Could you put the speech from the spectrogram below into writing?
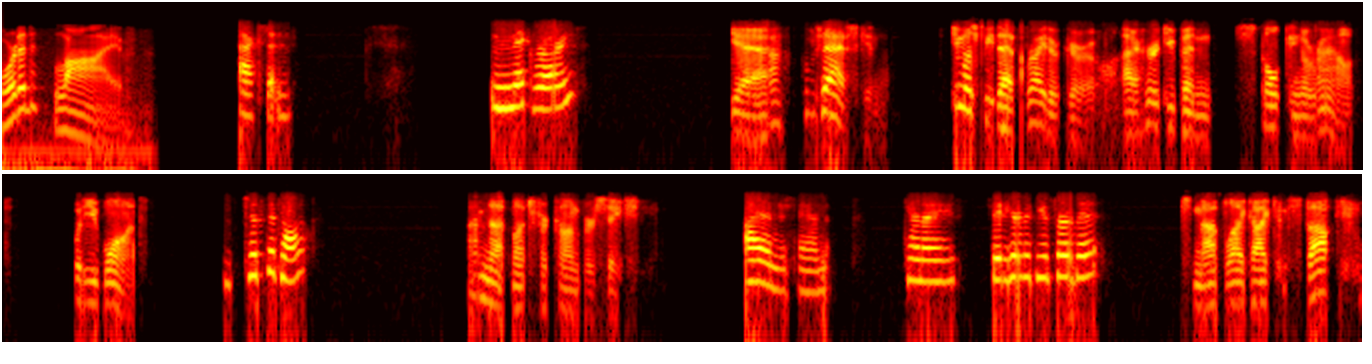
Recorded live. Action. Mick Rory? Yeah? Who's asking? You must be that writer girl. I heard you've been skulking around. What do you want? Just to talk. I'm not much for conversation. I understand. Can I sit here with you for a bit? It's not like I can stop you.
